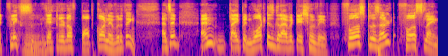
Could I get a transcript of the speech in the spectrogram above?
Netflix, Hmm. get rid of popcorn, everything, and said and type in what is gravitational wave. First result, first line.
